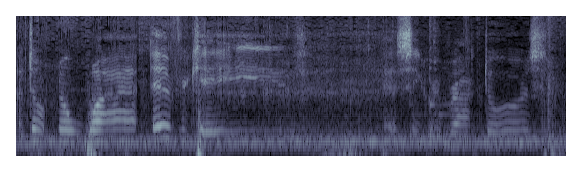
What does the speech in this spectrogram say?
I don't know why every cave has secret rock doors. And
